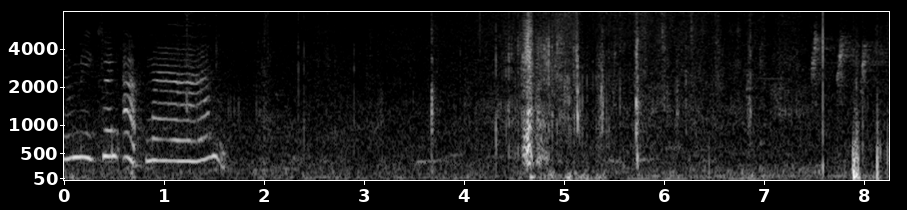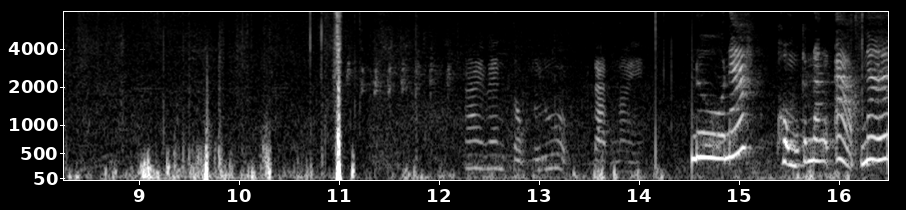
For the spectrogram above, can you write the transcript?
น้องไมเคิลอาบน้ำได้แว่นตกแล้วลูกจัดหน่อยดูนะ ผมกำลังอาบน้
